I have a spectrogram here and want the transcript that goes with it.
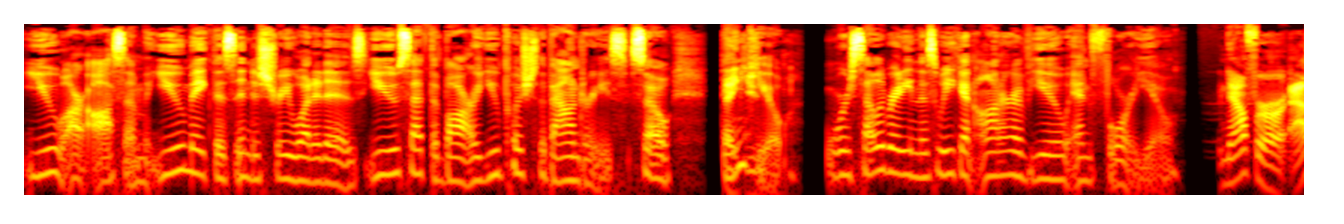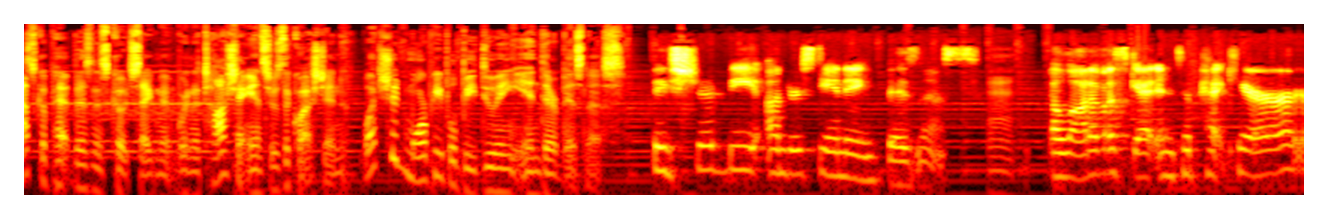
you are awesome. You make this industry what it is. You set the bar, you push the boundaries. So thank, thank you. you. We're celebrating this week in honor of you and for you. Now, for our Ask a Pet Business Coach segment, where Natasha answers the question What should more people be doing in their business? They should be understanding business. Mm. A lot of us get into pet care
